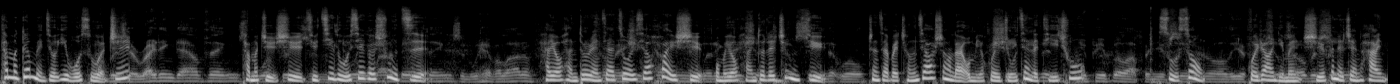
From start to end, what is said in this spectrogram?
他们根本就一无所知，他们只是去记录一些个数字。还有很多人在做一些坏事，我们有很多的证据正在被成交上来，我们也会逐渐的提出诉讼，会让你们十分的震撼。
